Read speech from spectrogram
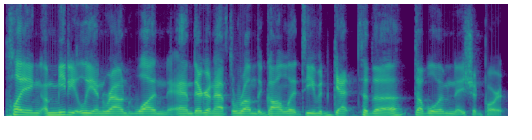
playing immediately in round one, and they're gonna have to run the gauntlet to even get to the double elimination port.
